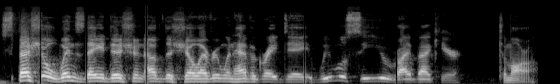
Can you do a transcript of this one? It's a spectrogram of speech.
special Wednesday edition of the show. Everyone have a great day. We will see you right back here tomorrow.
